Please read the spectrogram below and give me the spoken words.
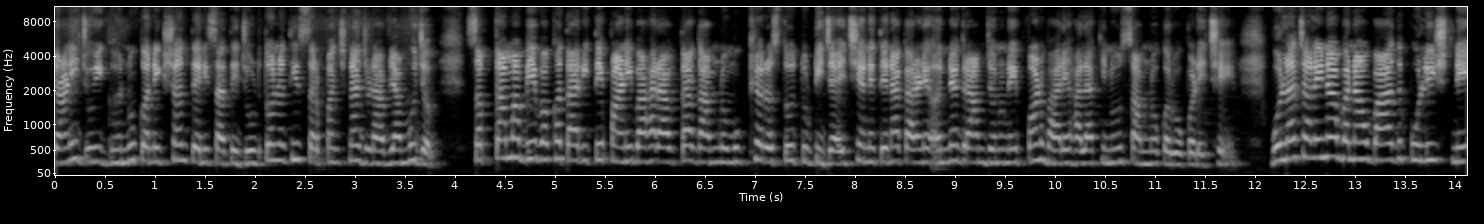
જાણી જોઈ ઘરનું કનેક્શન તેની સાથે જોડતો નથી. સરપંચના જણાવ્યા મુજબ, સપ્તાહમાં બે વખત આ રીતે પાણી બહાર આવતા ગામનો મુખ્ય રસ્તો તૂટી જાય છે અને તેના કારણે અન્ય ગ્રામજનોને પણ ભારે હાલાકીનો સામનો કરવો પડે છે. બોલાચાલીના બનાવ બાદ પોલીસને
